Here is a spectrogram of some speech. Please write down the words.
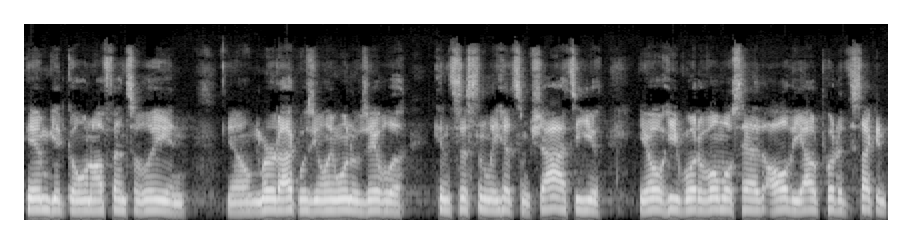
him get going offensively. And you know, Murdoch was the only one who was able to consistently hit some shots. He you know he would have almost had all the output of the second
